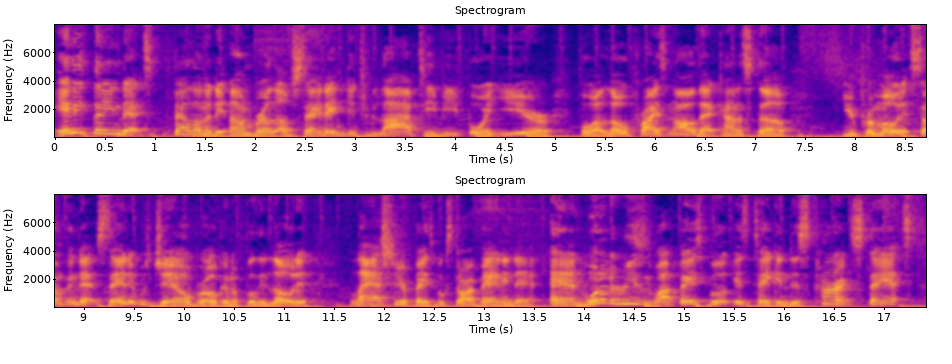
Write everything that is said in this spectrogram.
anything that fell under the umbrella of saying they can get you live TV for a year for a low price and all that kind of stuff. You promoted something that said it was jailbroken or fully loaded. Last year, Facebook started banning that. And one of the reasons why Facebook is taking this current stance,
